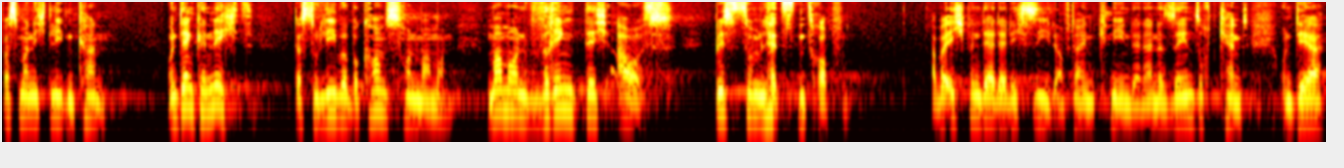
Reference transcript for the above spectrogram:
was man nicht lieben kann. Und denke nicht, dass du Liebe bekommst von Mammon. Mammon bringt dich aus bis zum letzten Tropfen. Aber ich bin der, der dich sieht auf deinen Knien, der deine Sehnsucht kennt und der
